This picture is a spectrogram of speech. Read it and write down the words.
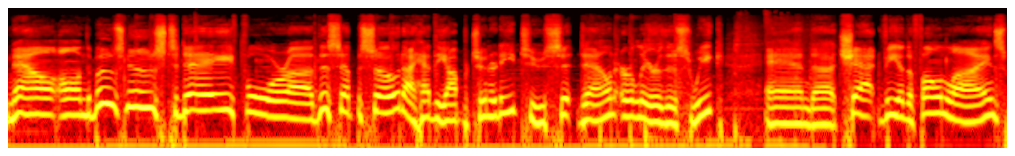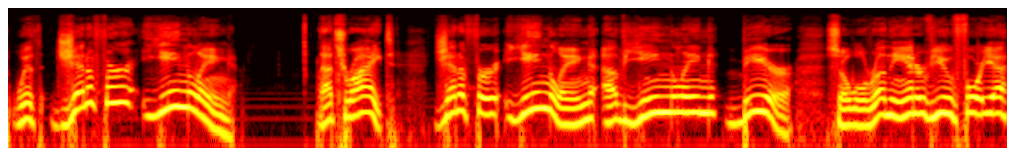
Now, on the Booze News today for uh, this episode, I had the opportunity to sit down earlier this week and uh, chat via the phone lines with Jennifer Yuengling. That's right. Jennifer Yuengling of Yuengling Beer. So we'll run the interview for you,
